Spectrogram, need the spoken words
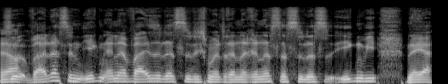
Ja. So, war das in irgendeiner Weise, dass du dich mal dran erinnerst, dass du das irgendwie, naja,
